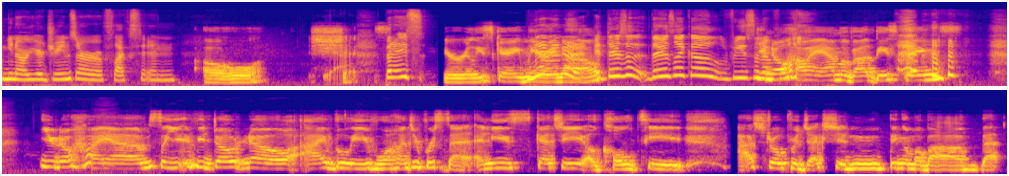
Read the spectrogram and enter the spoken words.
you know, your dreams are a reflection. Oh shit! Yeah. But it's you're really scaring me no, right no, no. now. There's a there's like a reason. You know how I am about these things. you know how I am. So you, if you don't know, I believe 100% any sketchy, occulty, astral projection thingamabob that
